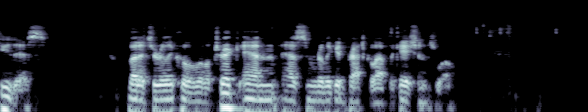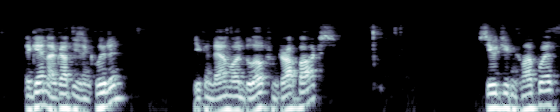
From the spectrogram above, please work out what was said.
to this, but it's a really cool little trick and has some really good practical application as well. Again, I've got these included. You can download below from Dropbox. See what you can come up with.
